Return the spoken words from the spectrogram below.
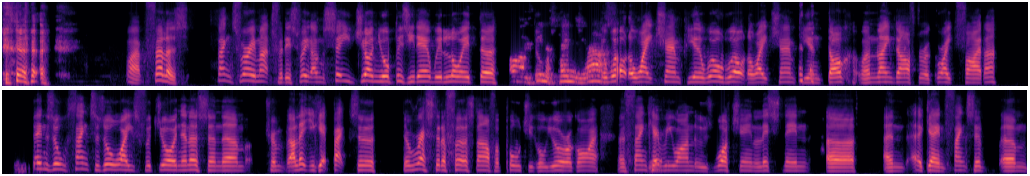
Right, fellas, thanks very much for this week. I can see, John, you're busy there with Lloyd, the, Oh, it's been a pain in the the ass. welterweight champion, the world welterweight champion dog, and named after a great fighter. Denzel, thanks as always for joining us, and um, I'll let you get back to the rest of the first half of Portugal, Uruguay, and thank Yeah. everyone who's watching, listening, uh, and again, thanks for um,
